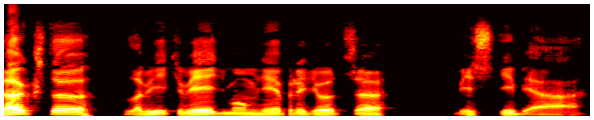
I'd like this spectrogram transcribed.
Так что ловить ведьму мне придется без тебя.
